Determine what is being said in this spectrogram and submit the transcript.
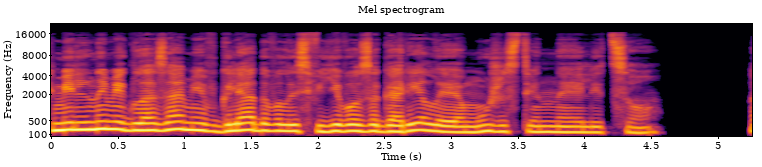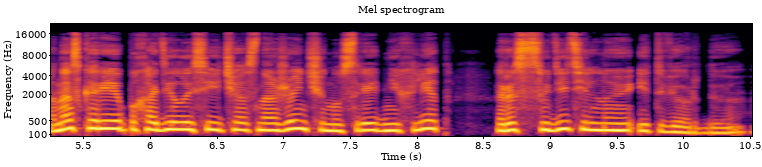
хмельными глазами вглядывалась в его загорелое, мужественное лицо. Она скорее походила сейчас на женщину средних лет, рассудительную и твердую.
